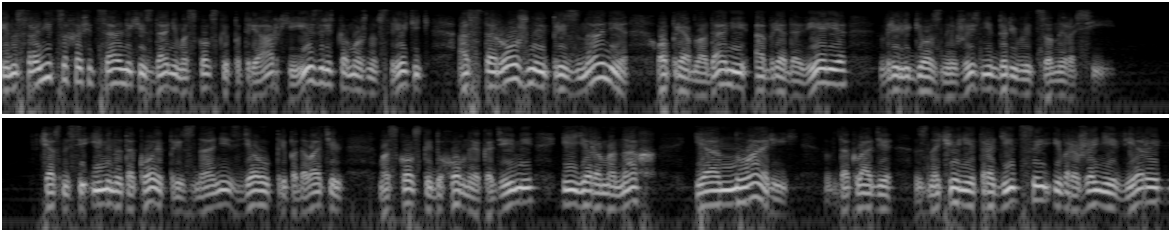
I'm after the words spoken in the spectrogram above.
и на страницах официальных изданий Московской Патриархии изредка можно встретить осторожные признания о преобладании обрядоверия в религиозной жизни дореволюционной России. В частности, именно такое признание сделал преподаватель Московской Духовной Академии и иеромонах Иоаннуарий в докладе «Значение традиций и выражение веры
